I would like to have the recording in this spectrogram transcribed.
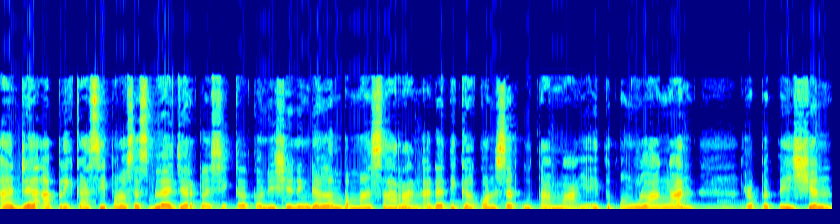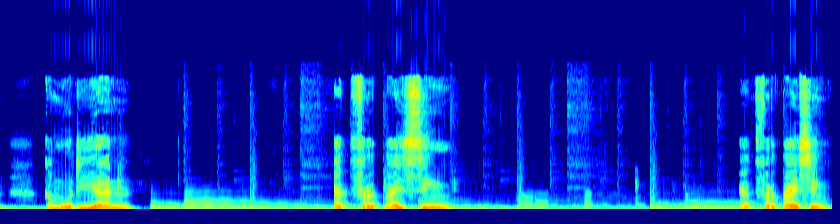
ada aplikasi proses belajar classical conditioning dalam pemasaran. Ada tiga konsep utama yaitu pengulangan, repetition, kemudian advertising. Advertising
